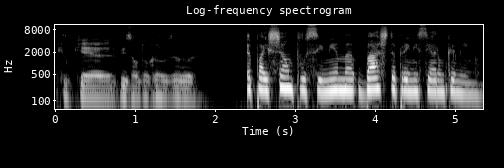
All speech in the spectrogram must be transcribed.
aquilo que é a visão do realizador. A paixão pelo cinema basta para iniciar um caminho.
